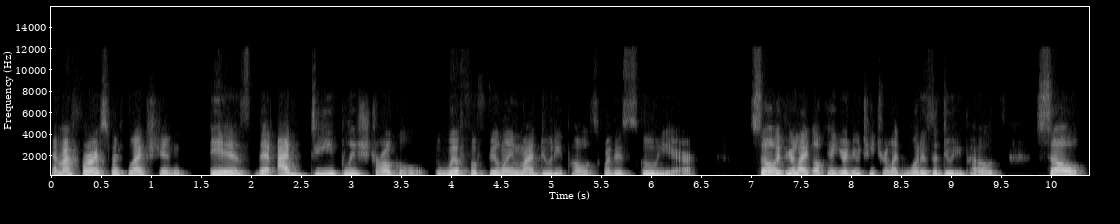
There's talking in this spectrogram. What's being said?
And my first reflection is that I deeply struggle with fulfilling my duty post for this school year. So if you're like, okay, you're a new teacher, like what is a duty post? So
